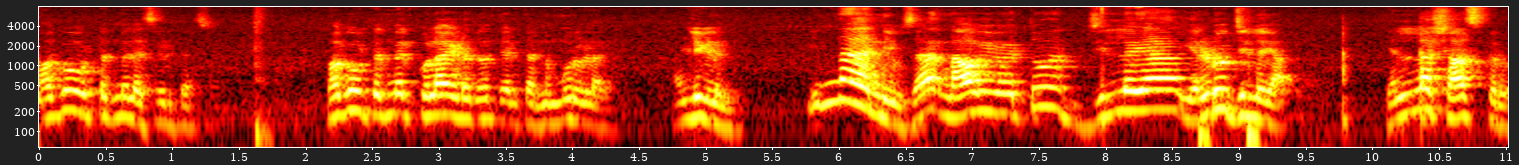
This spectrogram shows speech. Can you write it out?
ಮಗು ಹುಟ್ಟಿದ್ಮೇಲೆ ಹೆಸರಿಡ್ತಾರೆ ಸರ್. ಮಗು ಹುಟ್ಟಿದ್ಮೇಲೆ ಕುಲ ಇಡೋದು ಅಂತ ಹೇಳ್ತಾರೆ ನಮ್ಮ ಊರುಗಳಲ್ಲಿ, ಹಳ್ಳಿಗಳಲ್ಲಿ. ಇನ್ನ ನೀವು ಸರ್, ನಾವು ಇವತ್ತು ಜಿಲ್ಲೆಯ, ಎರಡೂ ಜಿಲ್ಲೆಯ ಎಲ್ಲ ಶಾಸಕರು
